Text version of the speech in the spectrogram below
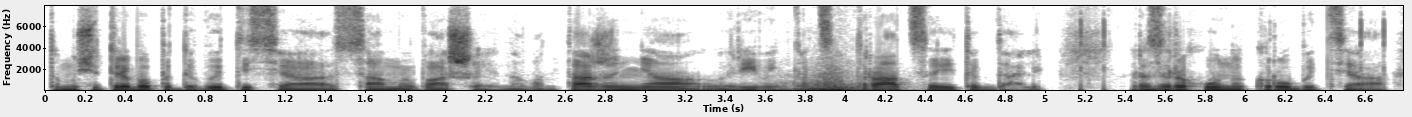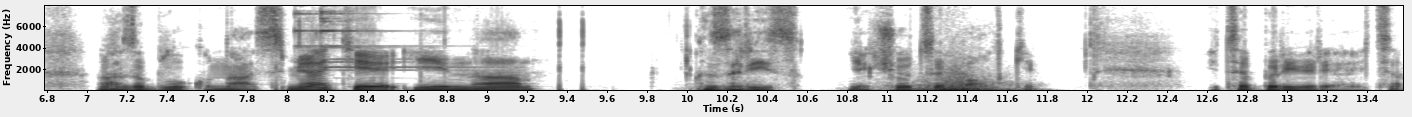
Тому що треба подивитися саме ваше навантаження, рівень концентрації і так далі. Розрахунок робиться газоблоку на смяття і на зріз, якщо це балки. І це перевіряється.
